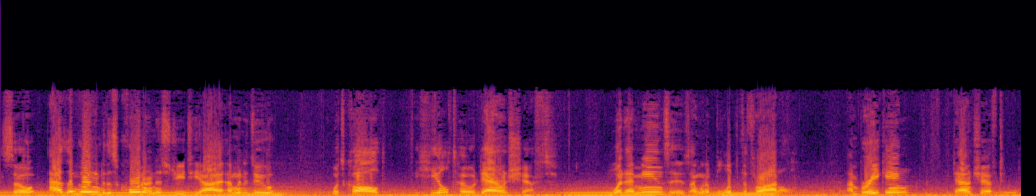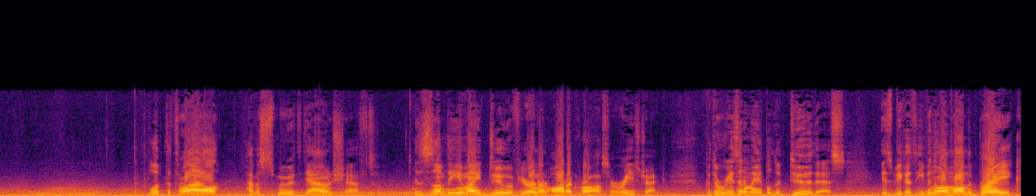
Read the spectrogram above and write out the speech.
So as I'm going into this corner in this GTI, I'm going to do what's called heel toe downshift. What that means is I'm going to blip the throttle. I'm braking, downshift, blip the throttle, have a smooth downshift. This is something you might do if you're on an autocross or a racetrack. But the reason I'm able to do this is because even though I'm on the brake,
